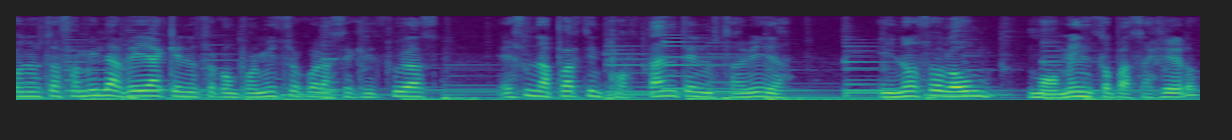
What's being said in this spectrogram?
con nuestra familia vea que nuestro compromiso con las escrituras es una parte importante de nuestra vida y no solo un momento pasajero,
